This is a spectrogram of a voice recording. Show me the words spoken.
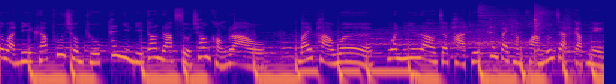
สวัสดีครับผู้ชมทุกท่านยินดีต้อนรับสู่ช่องของเราไบพาวเวอร์วันนี้เราจะพาทุกท่านไปทำความรู้จักกับหนึ่ง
